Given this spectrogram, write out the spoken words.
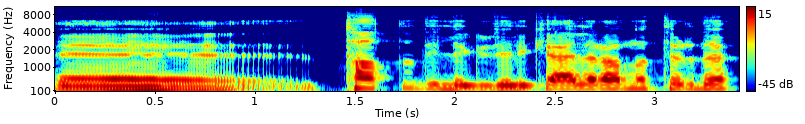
Ee, tatlı dille güzel hikayeler anlatırdı.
